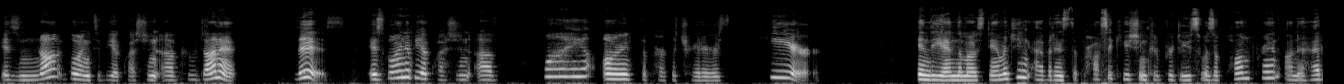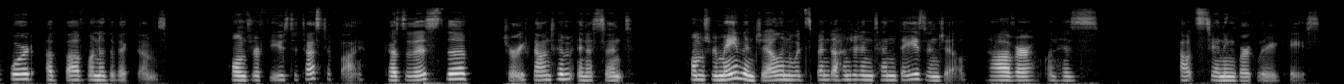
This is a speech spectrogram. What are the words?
is not going to be a question of who done it. This is going to be a question of why aren't the perpetrators here? In the end, the most damaging evidence the prosecution could produce was a palm print on a headboard above one of the victims. Holmes refused to testify. Because of this, the jury found him innocent. Holmes remained in jail and would spend 110 days in jail. However, on his outstanding burglary case.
